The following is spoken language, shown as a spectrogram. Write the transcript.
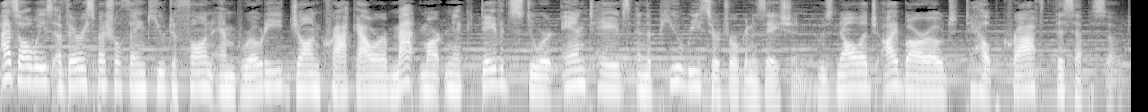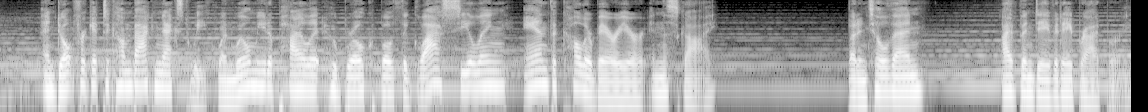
As always, a very special thank you to Fawn M. Brodie, Jon Krakauer, Matt Martinich, David Stewart, Ann Taves, and the Pew Research Organization, whose knowledge I borrowed to help craft this episode. And don't forget to come back next week when we'll meet a pilot who broke both the glass ceiling and the color barrier in the sky. But until then, I've been David A. Bradbury,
